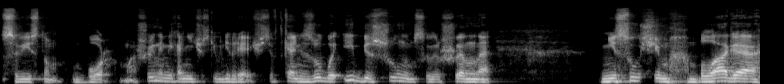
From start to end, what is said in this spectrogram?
свистом бор машины, механически внедряющейся в ткань зуба, и бесшумным, совершенно несущим благо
